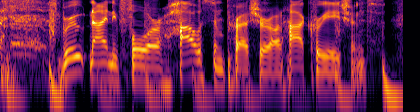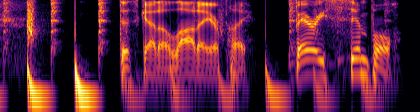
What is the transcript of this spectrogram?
Route 94, House and Pressure on Hot Creations. This got a lot of airplay. Very simple.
